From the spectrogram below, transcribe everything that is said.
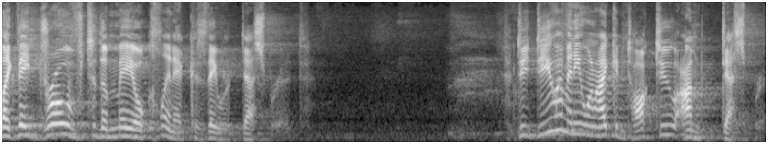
like they drove to the Mayo Clinic because they were desperate. Do, do you have anyone I can talk to? I'm desperate.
